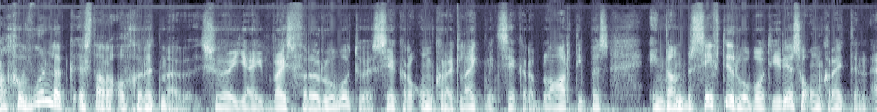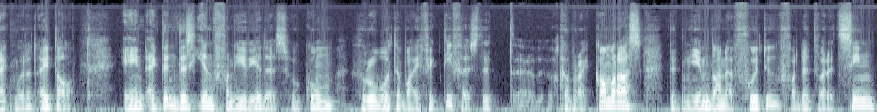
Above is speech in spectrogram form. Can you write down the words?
En gewoonlik is daar 'n algoritme, so jy wys vir 'n robot hoe 'n sekere onkruid lyk met sekere blaartipes en dan besef die robot hierdie is 'n onkruid en ek moet dit uithaal. En ek dink dis een van die redes hoekom robotte baie effektief is. Dit uh, gebruik kameras, dit neem dan 'n foto van dit wat dit sien,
